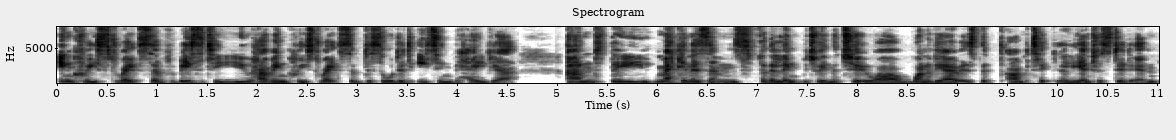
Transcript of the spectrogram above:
increased rates of obesity, you have increased rates of disordered eating behavior. And the mechanisms for the link between the two are one of the areas that I'm particularly interested in.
